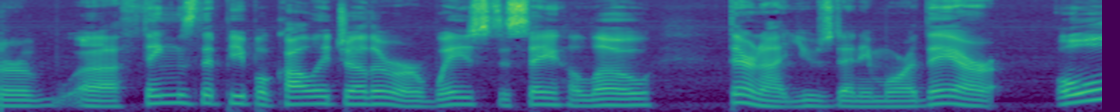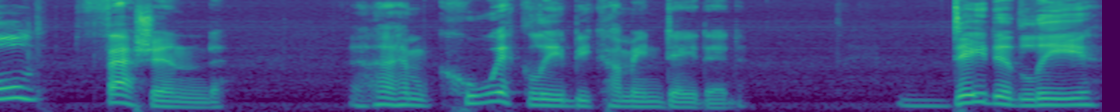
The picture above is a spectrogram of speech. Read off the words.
are uh, things that people call each other or ways to say hello. They're not used anymore. They are old fashioned. and I am quickly becoming dated. Datedly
